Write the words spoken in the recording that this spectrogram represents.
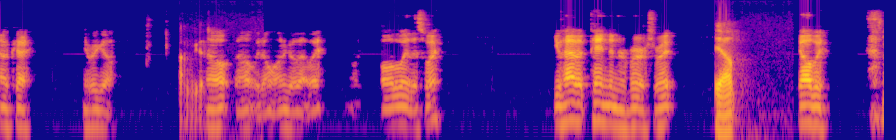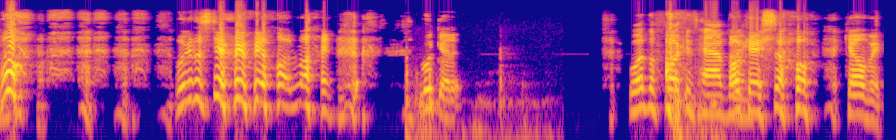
Okay. Here we go. I'm good. No, no, we don't want to go that way. All the way this way. You have it pinned in reverse, right? Yep. Kelby. Whoa! Look at the steering wheel on mine. Look at it. What the fuck is happening? Okay, so Kelby,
